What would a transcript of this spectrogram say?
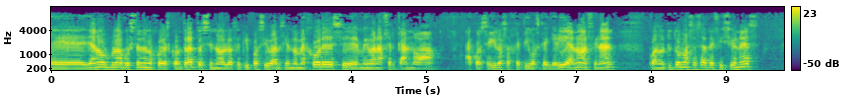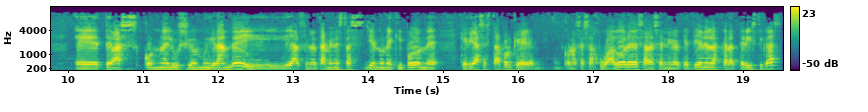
eh, ya no una cuestión de mejores contratos, sino los equipos iban siendo mejores, eh, me iban acercando a, conseguir los objetivos que quería, ¿no? Al final, cuando tú tomas esas decisiones, eh, te vas con una ilusión muy grande y al final también estás yendo a un equipo donde querías estar porque conoces a jugadores, sabes el nivel que tienen, las características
